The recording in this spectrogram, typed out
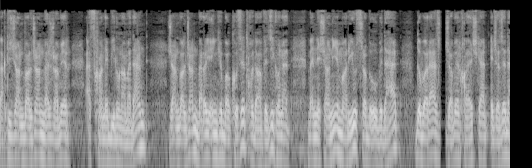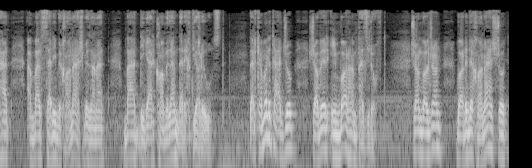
وقتی جان والجان و ژاور از خانه بیرون آمدند ژان والجان برای اینکه با کوزت خداحافظی کند و نشانی ماریوس را به او بدهد دوباره از ژاور خواهش کرد اجازه دهد اول سری به خانهاش بزند بعد دیگر کاملا در اختیار اوست. در کمال تعجب ژاور این بار هم پذیرفت. ژان والجان وارد خانهاش شد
